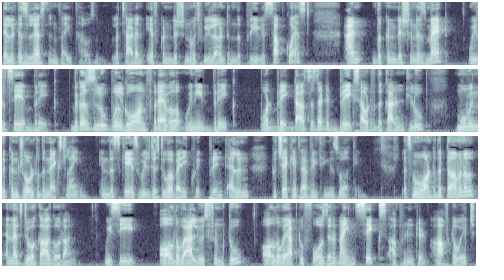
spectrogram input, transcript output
till it is less than 5000. Let's add an if condition, which we learned in the previous subquest. And the condition is met, we'll say break. Because this loop will go on forever, we need break. What break does is that it breaks out of the current loop moving the control to the next line. In this case, we'll just do a very quick println to check if everything is working. Let's move on to the terminal and let's do a cargo run. We see all the values from 2 all the way up to 4096 are printed, after which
